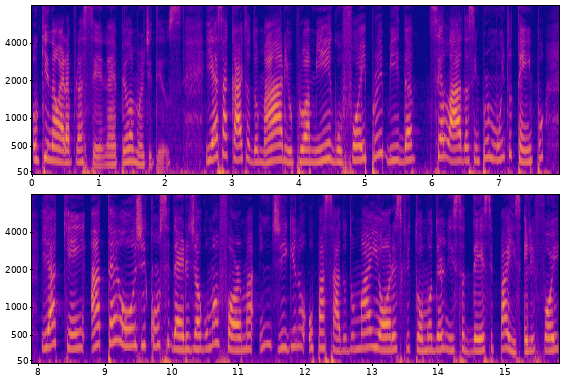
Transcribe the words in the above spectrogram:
O que não era para ser, né? Pelo amor de Deus. E essa carta do Mário pro amigo foi proibida, selada assim por muito tempo, e a quem até hoje considere de alguma forma indigno o passado do maior escritor modernista desse país. Ele foi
